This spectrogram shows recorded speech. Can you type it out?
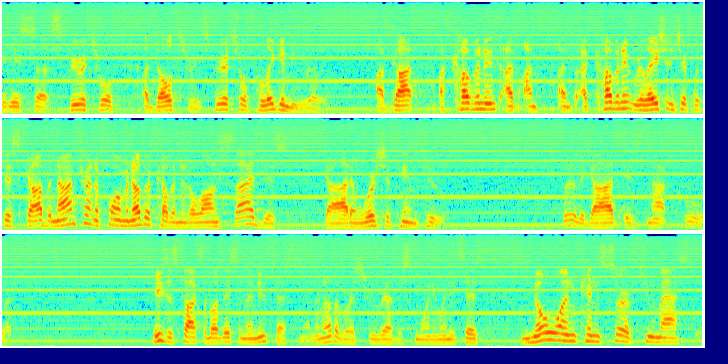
It is uh, spiritual adultery, spiritual polygamy, really. I've got a covenant, I'm, I'm a covenant relationship with this God, but now I'm trying to form another covenant alongside this God and worship Him too. Clearly, God is not cool with it. Jesus talks about this in the New Testament. Another verse we read this morning when he says, No one can serve two masters.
